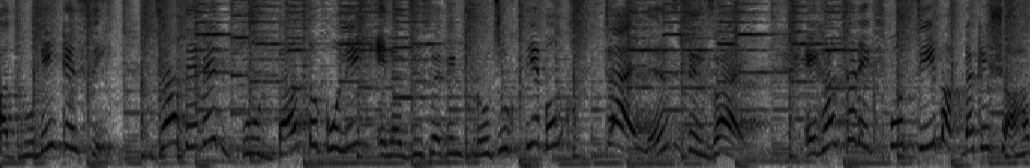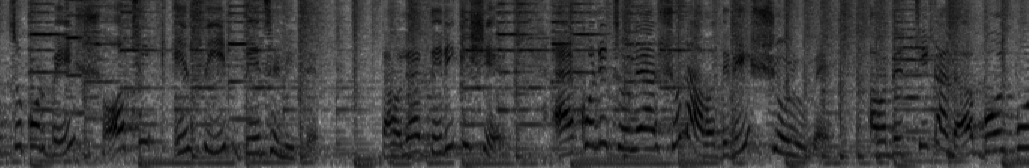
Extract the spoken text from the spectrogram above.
আধুনিক এসি যা দেবেন দুর্দান্ত কুলিং এনার্জি সেভিং প্রযুক্তি এবং স্টাইলিশ ডিজাইন এখানকার এক্সপোর্ট টিম আপনাকে সাহায্য করবে সঠিক এসি বেছে নিতে। তাহলে আর দেরি কিসের এখনই চলে আসুন আমাদের এই শোরুমে আমাদের ঠিকানা বোলপুর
